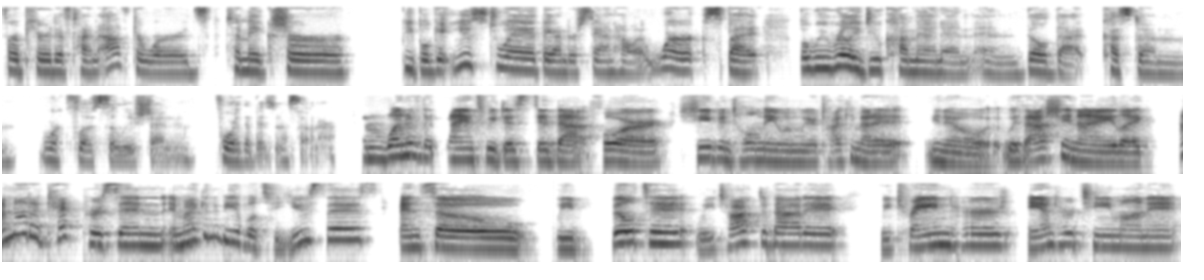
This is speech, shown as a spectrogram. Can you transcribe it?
for a period of time afterwards to make sure people get used to it they understand how it works. But but we really do come in and and build that custom workflow solution for the business owner. And one of the clients we just did that for she even told me when we were talking about it you know with ashley and i like i'm not a tech person. Am i going to be able to use this? And so we built it we talked about it we trained her and her team on it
